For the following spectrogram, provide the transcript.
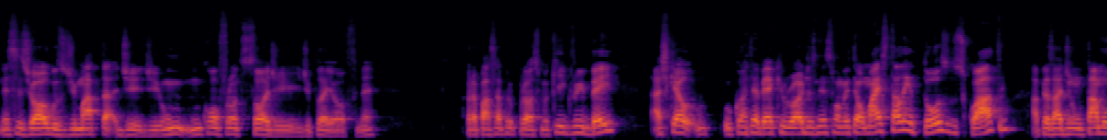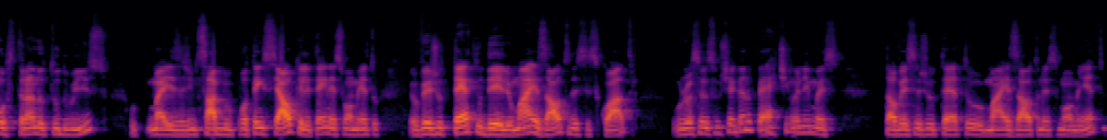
nesses jogos de, mata, de, de um, um, confronto só de, de playoff, né? Para passar para o próximo aqui, Green Bay, acho que é o, o quarterback Rodgers nesse momento é o mais talentoso dos quatro, apesar de não estar tá mostrando tudo isso, mas a gente sabe o potencial que ele tem nesse momento. Eu vejo o teto dele o mais alto desses quatro. O Russell Wilson chegando pertinho ali, mas talvez seja o teto mais alto nesse momento.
